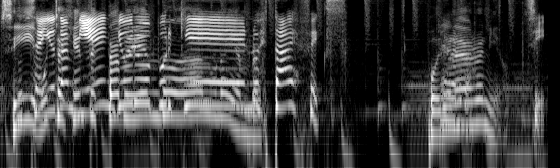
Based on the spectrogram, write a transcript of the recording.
Sí, o sea, yo gente también está lloro porque no está FX. Podrían haber venido. Sí,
